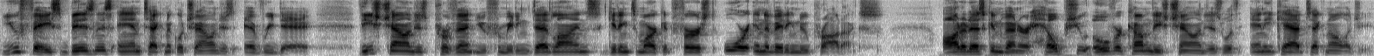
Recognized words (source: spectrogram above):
You face business and technical challenges every day. These challenges prevent you from meeting deadlines, getting to market first, or innovating new products. Autodesk Inventor helps you overcome these challenges with AnyCAD technology.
